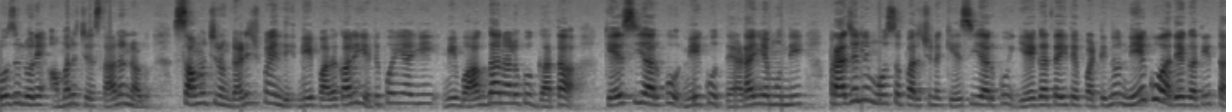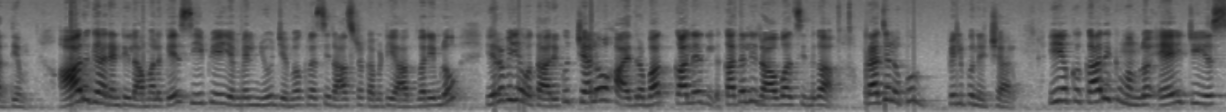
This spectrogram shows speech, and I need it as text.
రోజుల్లోనే అమలు చేస్తానన్నాడు. సంవత్సరం గడిచిపోయింది. నీ పథకాలు ఎటుపోయాయి నీ వాగ్దానాలకు గత కేసీఆర్కు నీకు తేడా ఏముంది? ప్రజల్ని మోసపరిచిన కేసీఆర్కు ఏ గత అయితే పట్టిందో నీకు అదే గతి తథ్యం. ఆరు గ్యారంటీల అమలుకే సిపిఐ ఎంఎల్ న్యూ డెమోక్రసీ రాష్ట్ర కమిటీ ఆధ్వర్యంలో ఇరవయవ తారీఖు చలో హైదరాబాద్ కదలి రావాల్సిందిగా ప్రజలకు పిలుపునిచ్చారు. ఈ యొక్క కార్యక్రమంలో AITS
